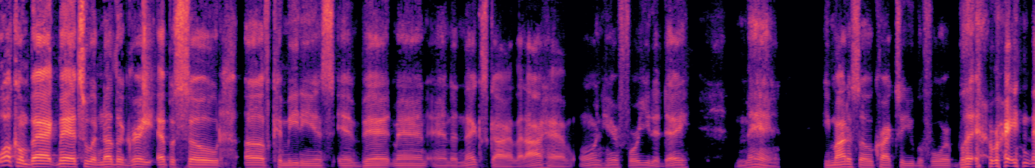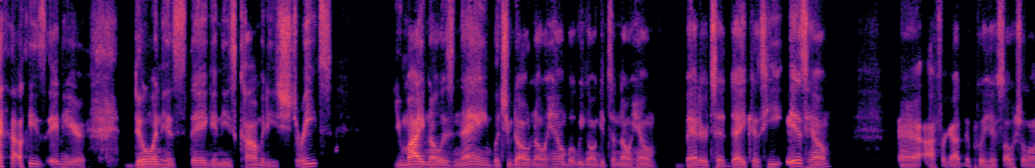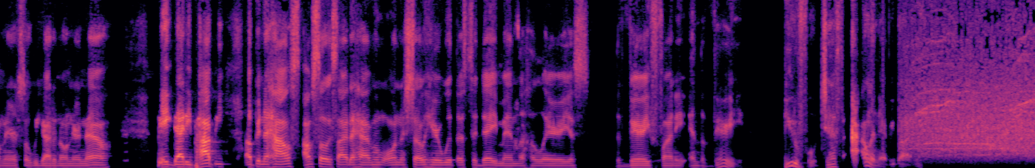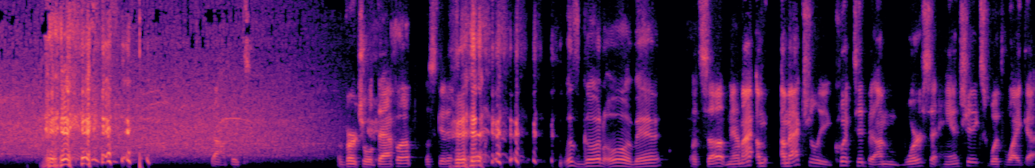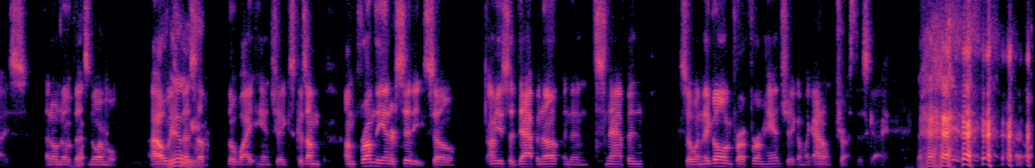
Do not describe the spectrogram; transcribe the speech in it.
Welcome back, man, to another great episode of Comedians in Bed, man. And the next guy that I have on here for you today, man, he might have sold crack to you before, but right now he's in here doing his thing in these comedy streets. You might know his name, but you don't know him. But we're gonna get to know him better today because he is him. And I forgot to put his social on there, so we got it on there now. Big Daddy Poppy up in the house. I'm so excited to have him on the show here with us today, man. The hilarious, the very funny, and the very beautiful Jeff Allen, everybody. Stop it. A virtual dap up. Let's get it. What's going on, man? What's up, man? I'm, I'm I'm actually quick tidbit. I'm worse at handshakes with white guys. I don't know if that's normal. I always Really? mess up the white handshakes because I'm I'm from the inner city, so I'm used to dapping up and then snapping. So when they go in for a firm handshake, I'm like, I don't trust this guy.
